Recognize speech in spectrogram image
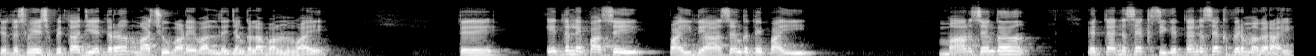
ਤੇ ਦਸ਼ਮੇਸ਼ ਪਿਤਾ ਜੀ ਇੱਧਰ ਮਾਛੂਵਾੜੇ ਵੱਲ ਦੇ ਜੰਗਲਾਂ ਵੱਲ ਨੂੰ ਆਏ। ਤੇ ਇਧਰਲੇ ਪਾਸੇ ਭਾਈ ਦਿਆ ਸਿੰਘ ਤੇ ਭਾਈ ਮਾਨ ਸਿੰਘ, ਇਹ ਤਿੰਨ ਸਿੱਖ ਸੀਗੇ, ਤਿੰਨ ਸਿੱਖ ਫਿਰ ਮਗਰ ਆਏ।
